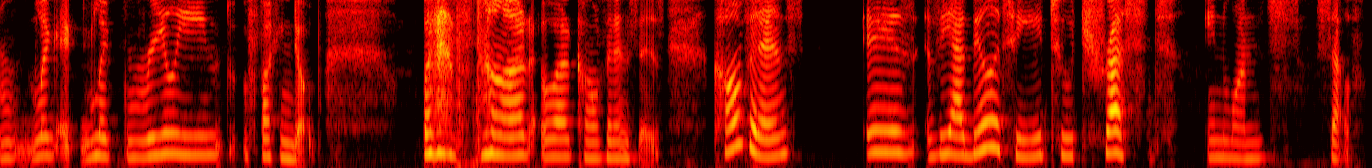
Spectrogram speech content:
like like really fucking dope. But that's not what confidence is. Confidence is the ability to trust in one's self.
